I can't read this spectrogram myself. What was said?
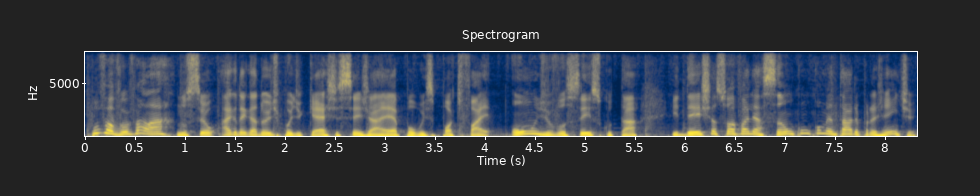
Por favor, vá lá no seu agregador de podcast, seja Apple, Spotify, onde você escutar, e deixe a sua avaliação com um comentário pra gente.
